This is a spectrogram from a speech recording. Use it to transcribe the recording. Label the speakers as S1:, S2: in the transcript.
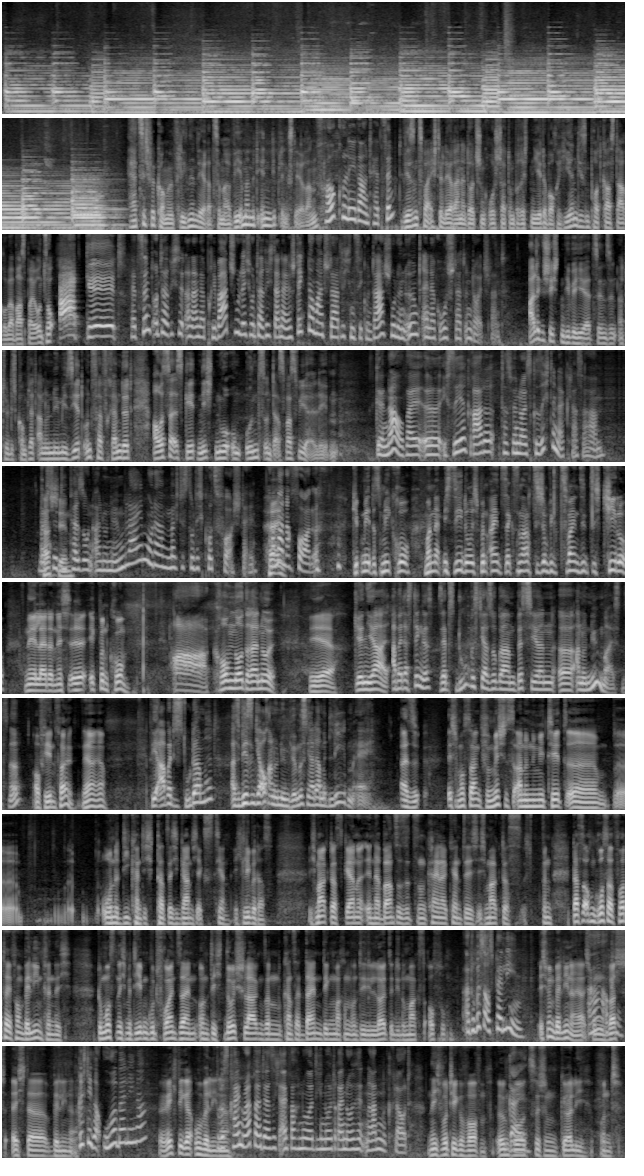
S1: Herzlich willkommen im fliegenden Lehrerzimmer, wie immer mit Ihren Lieblingslehrern.
S2: Frau Kollega und Herr Zimt.
S1: Wir sind zwei echte Lehrer in der deutschen Großstadt und berichten jede Woche hier in diesem Podcast darüber, was bei uns so abgeht.
S2: Herr Zimt unterrichtet an einer Privatschule, ich unterrichte an einer stinknormalen staatlichen Sekundarschule in irgendeiner Großstadt in Deutschland.
S1: Alle Geschichten, die wir hier erzählen, sind natürlich komplett anonymisiert und verfremdet, außer es geht nicht nur um uns und das, was wir erleben.
S2: Genau, weil äh, ich sehe gerade, dass wir ein neues Gesicht in der Klasse haben. Möchte die. Person anonym bleiben oder möchtest du dich kurz vorstellen?
S3: Hey.
S2: Komm mal nach vorne.
S3: Gib mir das Mikro. Man nennt mich Sido. Ich bin 1,86 und wiege 72 Kilo. Nee, leider nicht. Äh, Ich bin Chrom.
S1: Ah, Chrome No 3.0.
S3: Yeah.
S1: Genial. Aber das Ding ist, selbst du bist ja sogar ein bisschen äh, anonym meistens, ne?
S3: Auf jeden Fall. Ja, ja.
S1: Wie arbeitest du damit? Also wir sind ja auch anonym, wir müssen ja damit leben, ey.
S3: Also, ich muss sagen, für mich ist Anonymität, äh, äh, ohne die könnte ich tatsächlich gar nicht existieren. Ich liebe das. Ich mag das gerne, in der Bahn zu sitzen, keiner kennt dich. Ich mag das. Ich bin, das ist auch ein großer Vorteil von Berlin, finde ich. Du musst nicht mit jedem gut Freund sein und dich durchschlagen, sondern du kannst halt dein Ding machen und dir die Leute, die du magst, aussuchen.
S2: Ah, du bist aus Berlin.
S3: Ich bin Berliner, ja. Ich
S2: Ah,
S3: bin
S2: okay.
S3: waschechter Berliner.
S2: Richtiger Ur-Berliner?
S3: Richtiger
S2: Du
S3: Urberliner.
S2: bist kein Rapper, der sich einfach nur die 030 hinten ran klaut.
S3: Nee, ich wurde hier geworfen. Irgendwo
S2: Geil.
S3: zwischen Girlie und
